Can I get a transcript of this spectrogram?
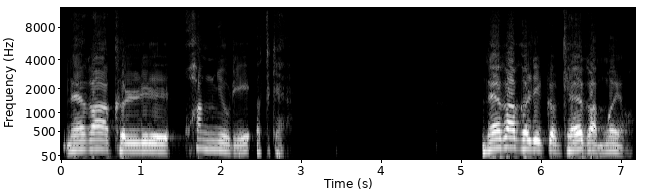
내가 걸릴 확률이 어떻게? 내가 걸릴 거 걔가 뭐요?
